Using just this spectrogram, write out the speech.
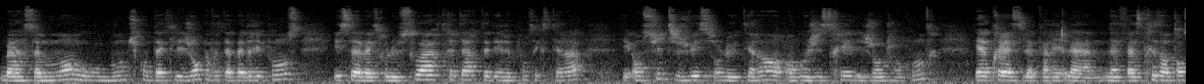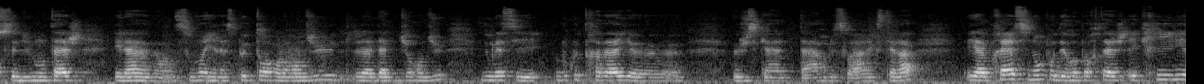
ben, c'est un moment où bon, tu contactes les gens, parfois tu n'as pas de réponse et ça va être le soir, très tard, tu as des réponses, etc. Et ensuite je vais sur le terrain enregistrer les gens que je rencontre. Et après, c'est la, phase très intense, c'est du montage et là, ben, souvent, il reste peu de temps avant le rendu, la date du rendu. Donc là, c'est beaucoup de travail euh, jusqu'à tard, le soir, etc. Et après, sinon, pour des reportages écrits,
